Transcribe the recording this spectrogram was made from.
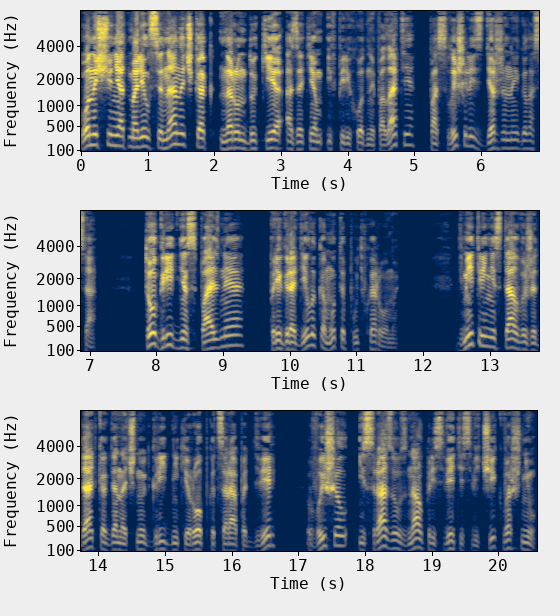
Он еще не отмолился на ночь, как на рундуке, а затем и в переходной палате послышались сдержанные голоса. То гридня спальная преградила кому-то путь в хоромы. Дмитрий не стал выжидать, когда начнут гридники робко царапать дверь, вышел и сразу узнал при свете свечи квашню,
